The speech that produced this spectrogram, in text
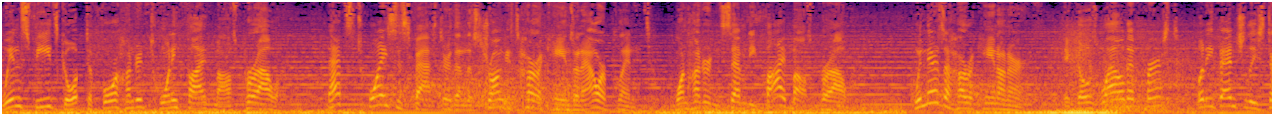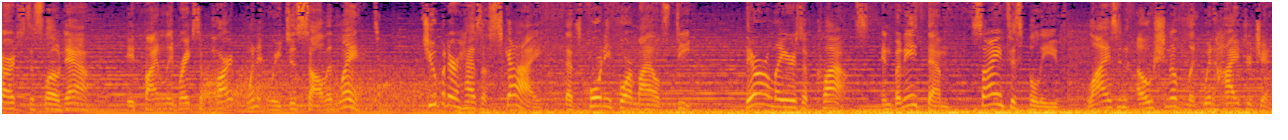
wind speeds go up to 425 miles per hour. That's twice as faster than the strongest hurricanes on our planet, 175 miles per hour. When there's a hurricane on Earth, it goes wild at first, but eventually starts to slow down. It finally breaks apart when it reaches solid land. Jupiter has a sky that's 44 miles deep. There are layers of clouds, and beneath them, scientists believe, lies an ocean of liquid hydrogen.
